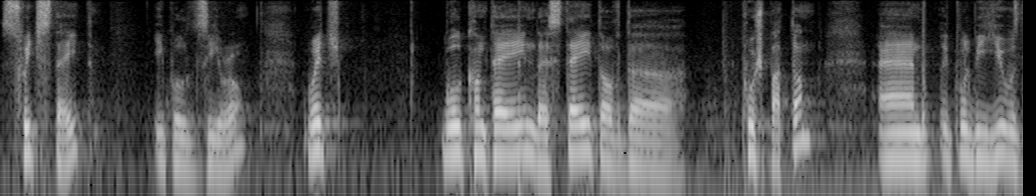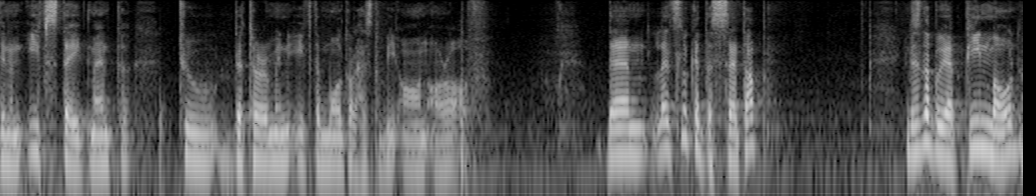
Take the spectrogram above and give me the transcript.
switch state equals zero, which will contain the state of the push button, and it will be used in an if statement to determine if the motor has to be on or off. Then let's look at the setup. In the setup, we have pin mode,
